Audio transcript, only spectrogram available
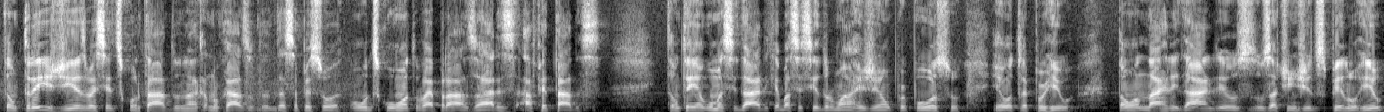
Então, três dias vai ser descontado no caso dessa pessoa. O desconto vai para as áreas afetadas. Então, tem alguma cidade que é abastecida numa região por poço e outra é por rio. Então, na realidade, os, os, atingidos pelo rio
